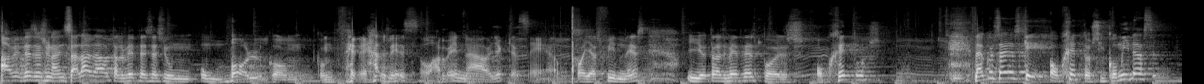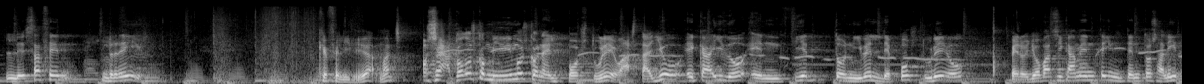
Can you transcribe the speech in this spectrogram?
A veces es una ensalada, otras veces es un, bol con, con, cereales o avena o yo qué sé, pollas fitness. Y otras veces, pues, objetos la cosa es que objetos y comidas les hacen reír. Qué felicidad, macho. O sea, todos convivimos con el postureo. Hasta yo he caído en cierto nivel de postureo, pero yo básicamente intento salir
